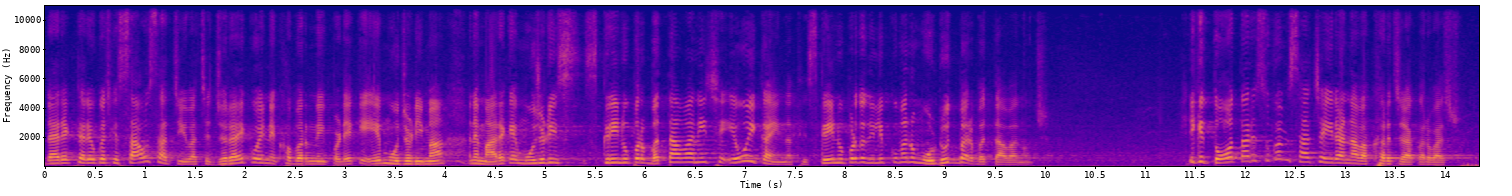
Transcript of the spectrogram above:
ડાયરેક્ટર એવું કહે છે કે સાવ સાચી વાત છે. જરાય કોઈને ખબર નહીં પડે કે એ મોજડીમાં, અને મારે કાંઈ મોજડી સ્ક્રીન ઉપર બતાવવાની છે એવું કાંઈ નથી. સ્ક્રીન ઉપર તો દિલીપ કુમારનું મોઢું જ બાર બતાવવાનું છે. એ કે તો તારે શું કામ સાચા હીરાના આવા ખર્ચા કરવા છે?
